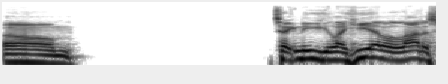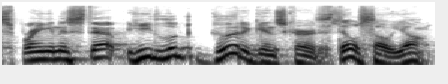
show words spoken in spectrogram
um, technique. Like he had a lot of spring in his step. He looked good against Curtis, Still so young.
